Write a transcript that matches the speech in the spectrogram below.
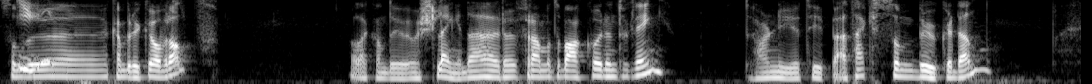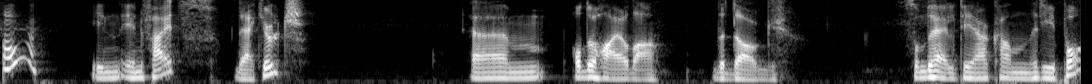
som du uh, kan bruke overalt. Og da kan du slenge deg fram og tilbake og rundt omkring. Du har nye typer attacks som bruker den Oh. in, in fights. Det er kult. Um, og du har jo da The Dog, som du hele tida kan ri på.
